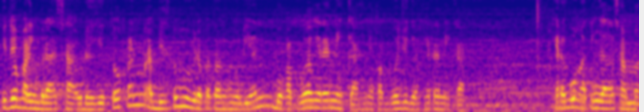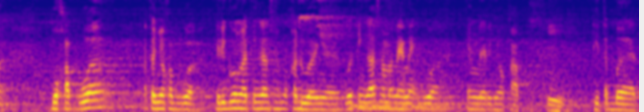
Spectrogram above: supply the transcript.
itu yang paling berasa. Udah gitu kan abis itu beberapa tahun kemudian bokap gue akhirnya nikah. Nyokap gue juga akhirnya nikah. Akhirnya gue nggak tinggal sama bokap gue atau nyokap gue jadi gue nggak tinggal sama keduanya. Gue tinggal sama nenek gue yang dari nyokap Hmm. di Tebet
